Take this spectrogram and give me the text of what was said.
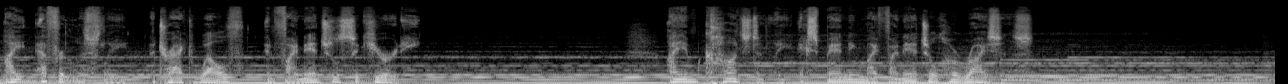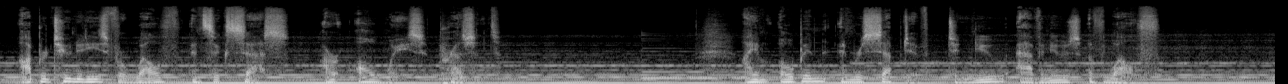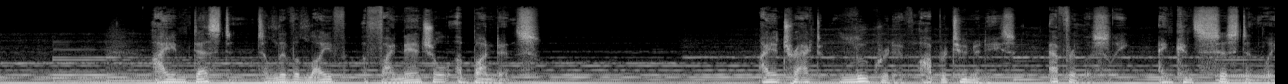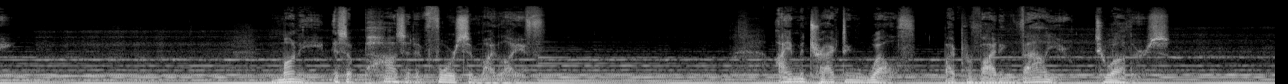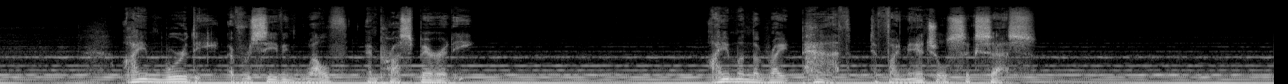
I effortlessly attract wealth and financial security. I am constantly expanding my financial horizons. Opportunities for wealth and success are always present. I am open and receptive to new avenues of wealth. I am destined to live a life of financial abundance. I attract lucrative opportunities effortlessly and consistently. Money is a positive force in my life. I am attracting wealth by providing value to others. I am worthy of receiving wealth and prosperity. I am on the right path to financial success.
